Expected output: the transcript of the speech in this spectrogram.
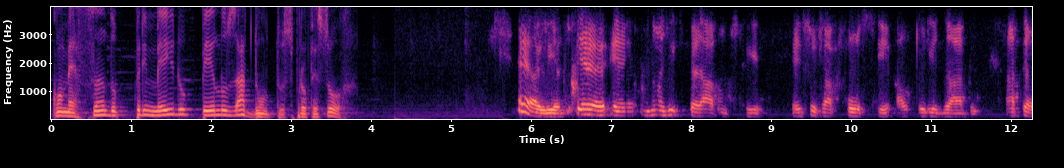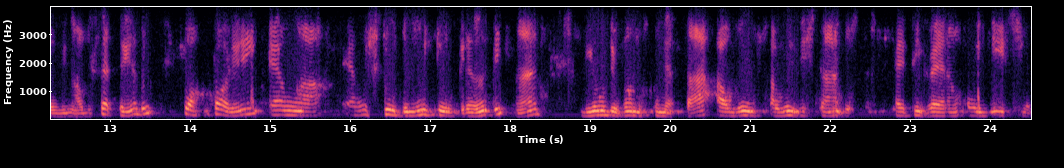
começando primeiro pelos adultos, professor. É, Elias, é, é, nós esperávamos que isso já fosse autorizado até o final de setembro, porém é, uma, é um estudo muito grande, né, de onde vamos começar. Alguns, alguns estados é, tiveram o início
